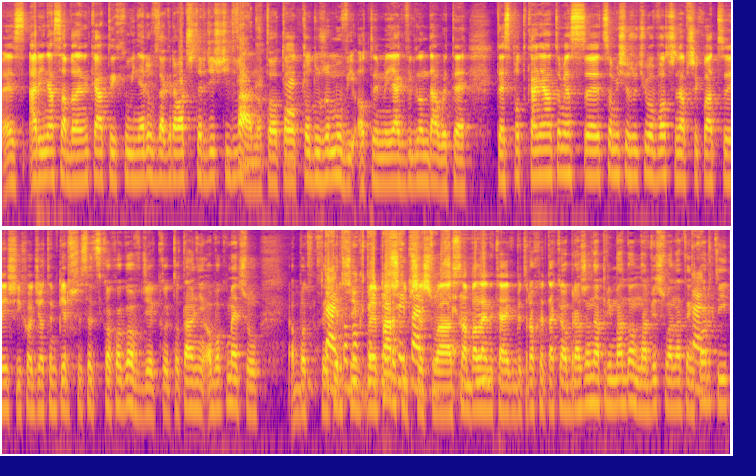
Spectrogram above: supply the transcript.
e, z- Arina Sabalenka tych winerów zagrała 42. Tak, no to, to, tak. to dużo mówi o tym, jak wyglądały te, te spotkania. Natomiast e, co mi się rzuciło w oczy, na przykład e, jeśli chodzi o ten pierwszy set skokowy, gdzie totalnie obok meczu, obok tej Tak, pierwszej obok tej partii pierwszej partii przeszła prze- Sabalenka, jakby trochę taka obrażona primadonna wyszła na ten Tak. kort i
